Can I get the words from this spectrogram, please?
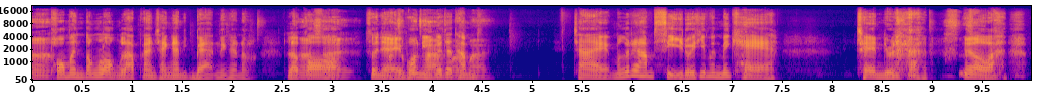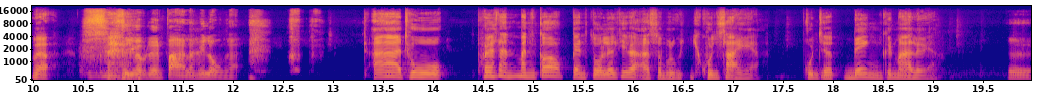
อ่าเพราะมันต้องรองรับการใช้งานอีกแบบหนึ่งอะเนาะแล้วก็อ่าใช่ส่วนใหญ่ไอ้พวกนี้ก็จะทำมันเฉพาะทางมากใช่ มันก็จะทำสีโดยที่มันไม่แคร์เทรนด์อยู่แล้วนึกอะว่าแบบสีแบบเดินป่าแล้วไม่หลงอะอ่าถูก เพราะฉะนั้นมันก็เป็นตัวเลือกที่แบบอะสมมติคุณใส่อะ คุณจะเด้งขึ้นมาเลยอะ เออ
